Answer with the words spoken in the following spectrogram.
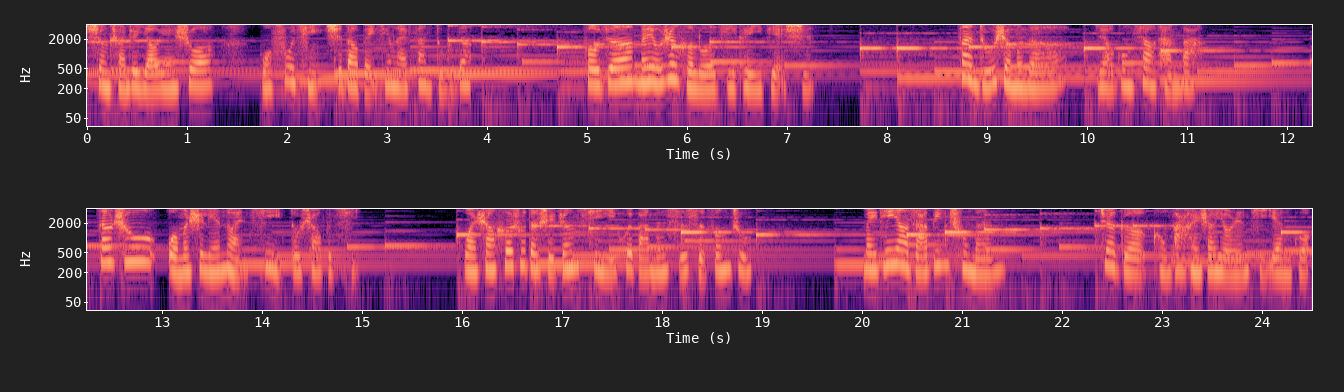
盛传着谣言说，我父亲是到北京来贩毒的，否则没有任何逻辑可以解释。贩毒什么的，聊共笑谈吧。当初我们是连暖气都烧不起，晚上喝出的水蒸气会把门死死封住，每天要砸冰出门。这个恐怕很少有人体验过。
